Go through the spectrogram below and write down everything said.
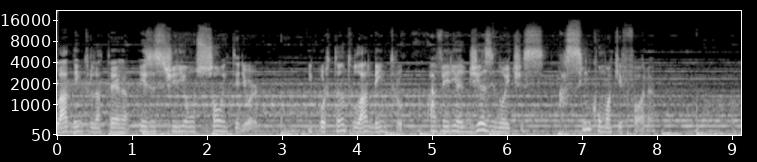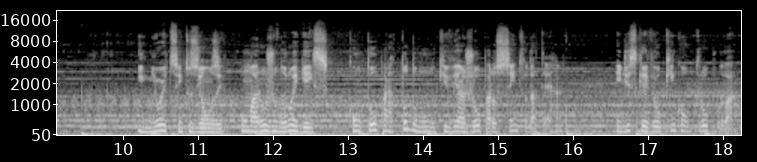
Lá dentro da Terra existiria um Sol interior, e portanto lá dentro haveria dias e noites, assim como aqui fora. Em 1811, um marujo norueguês contou para todo mundo que viajou para o centro da Terra e descreveu o que encontrou por lá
